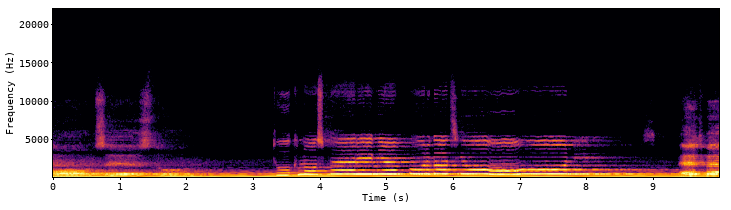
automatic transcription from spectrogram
consestum. Tuc nos per purgationis et per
